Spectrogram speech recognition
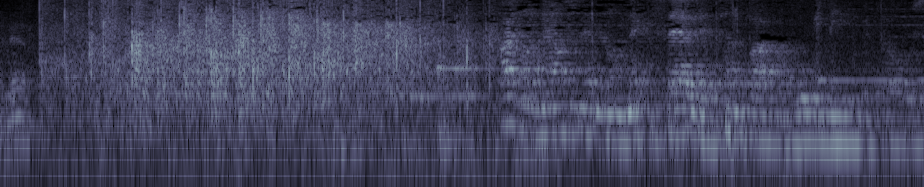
Amen. Final announcement, on next Saturday at 10 o'clock, we'll be meeting with those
